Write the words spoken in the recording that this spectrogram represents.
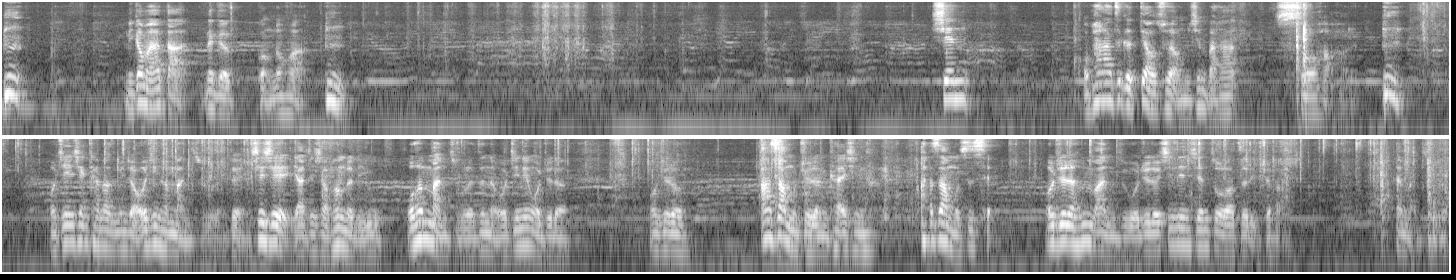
你干嘛要打那个广东话？先，我怕他这个掉出来，我们先把它收好好了。我今天先看到这边就好，我已经很满足了。对，谢谢雅洁小胖的礼物，我很满足了，真的。我今天我觉得，我觉得阿萨姆觉得很开心。阿萨姆是谁？我觉得很满足。我觉得今天先做到这里就好，太满足了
